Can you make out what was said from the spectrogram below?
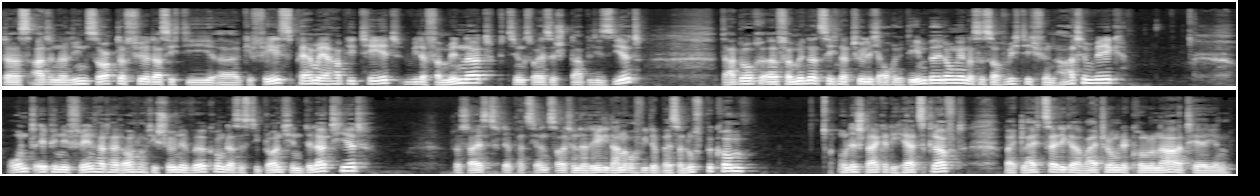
Das Adrenalin sorgt dafür, dass sich die äh, Gefäßpermeabilität wieder vermindert bzw. stabilisiert. Dadurch äh, vermindert sich natürlich auch Ödembildungen. Das ist auch wichtig für den Atemweg. Und Epinephren hat halt auch noch die schöne Wirkung, dass es die Bronchien dilatiert. Das heißt, der Patient sollte in der Regel dann auch wieder besser Luft bekommen. Und es steigert die Herzkraft bei gleichzeitiger Erweiterung der Koronararterien.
